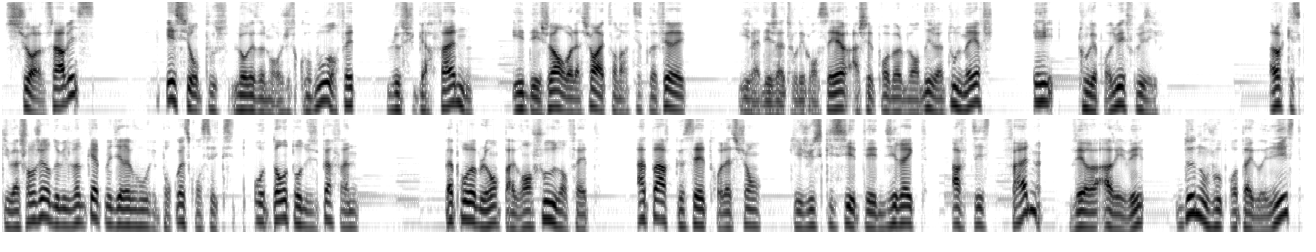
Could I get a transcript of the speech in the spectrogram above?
sur un service. Et si on pousse le raisonnement jusqu'au bout, en fait, le super fan est déjà en relation avec son artiste préféré. Il a déjà tous les concerts, achète probablement déjà tout le merch et tous les produits exclusifs. Alors qu'est-ce qui va changer en 2024, me direz-vous? Et pourquoi est-ce qu'on s'excite autant autour du super fan? Pas Probablement pas grand-chose en fait. À part que cette relation qui jusqu'ici était directe artiste-fan verra arriver de nouveaux protagonistes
